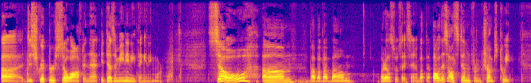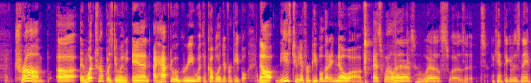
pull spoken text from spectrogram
uh, descriptor so often that it doesn't mean anything anymore. So, um. What else was I saying about that? Oh, this all stemmed from Trump's tweet. Trump uh, and what Trump was doing, and I have to agree with a couple of different people. Now, these two different people that I know of, as well as who else was it? I can't think of his name.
